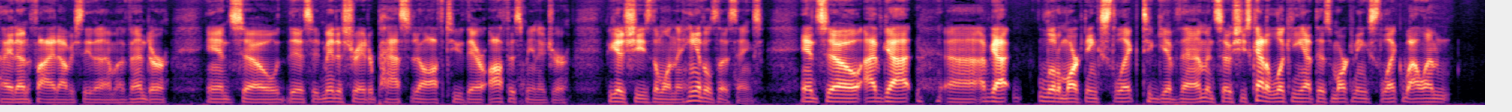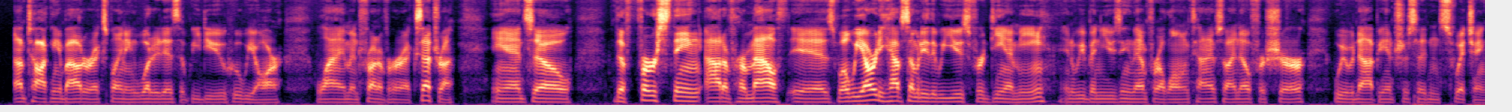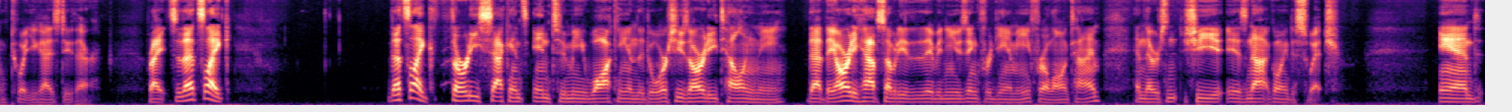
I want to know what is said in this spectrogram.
I identified obviously that I'm a vendor, and so this administrator passed it off to their office manager because she's the one that handles those things. And so I've got uh, I've got a little marketing slick to give them, and so she's kind of looking at this marketing slick while I'm I'm talking about or explaining what it is that we do, who we are, why I'm in front of her, etc. And so the first thing out of her mouth is, well, we already have somebody that we use for DME and we've been using them for a long time. So I know for sure we would not be interested in switching to what you guys do there. Right. So that's like, that's like 30 seconds into me walking in the door. She's already telling me that they already have somebody that they've been using for DME for a long time and there's she is not going to switch. And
